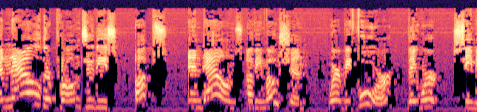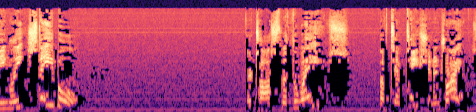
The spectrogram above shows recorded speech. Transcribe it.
And now they're prone to these ups and downs of emotion where before they were seemingly stable. They're tossed with the waves of temptation and trials.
